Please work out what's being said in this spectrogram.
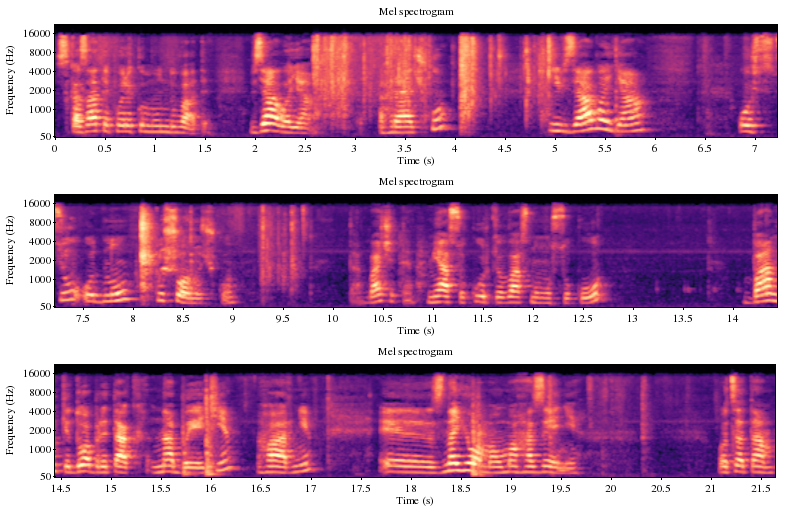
сказати, порекомендувати. Взяла я гречку і взяла я ось цю одну тушоночку. Так, бачите? М'ясо курки в власному соку. Банки добре так набиті, гарні. Е, Знайома в магазині. Оце там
